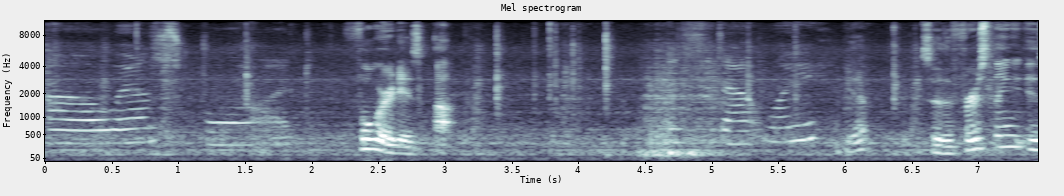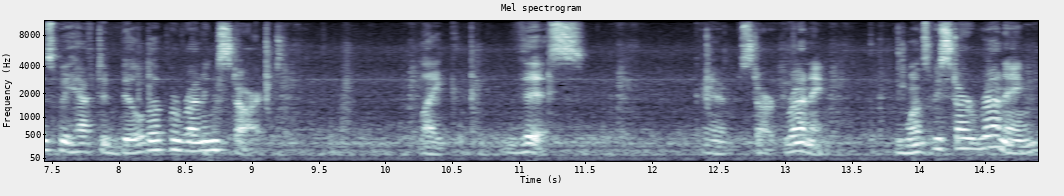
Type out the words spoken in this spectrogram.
Uh, where's Ford? Forward is up. It's that way. Yep. So the first thing is we have to build up a running start. Like this. Gonna start running. And once we start running,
